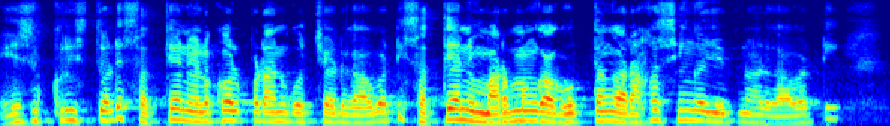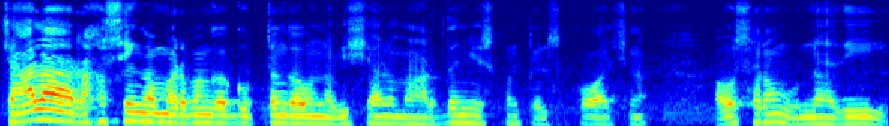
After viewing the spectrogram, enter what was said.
యేసుక్రీస్తు అంటే సత్యం నెలకొల్పడానికి వచ్చాడు కాబట్టి సత్యాన్ని మర్మంగా గుప్తంగా రహస్యంగా చెప్పినాడు కాబట్టి చాలా రహస్యంగా మర్మంగా గుప్తంగా ఉన్న విషయాలను మనం అర్థం చేసుకొని తెలుసుకోవాల్సిన అవసరం ఉన్నది.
